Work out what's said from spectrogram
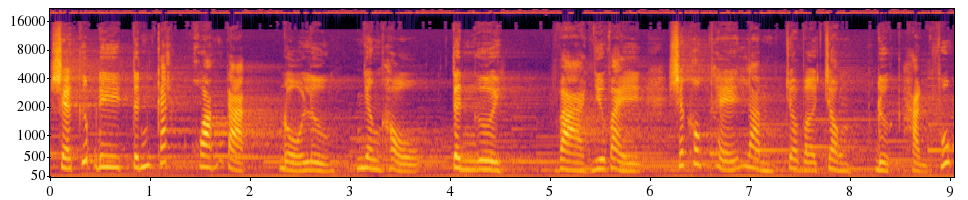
sẽ cướp đi tính cách khoáng đạt độ lượng, nhân hậu, tình người. Và như vậy sẽ không thể làm cho vợ chồng được hạnh phúc.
